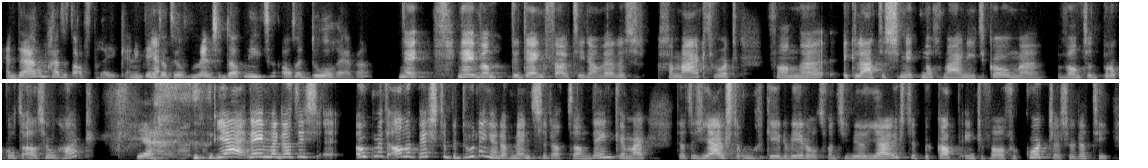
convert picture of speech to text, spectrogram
En daarom gaat het afbreken. En ik denk Ja. dat heel veel mensen dat niet altijd doorhebben. Nee, nee, want de denkfout die dan wel eens gemaakt wordt van eh, ik laat de smid nog maar niet komen, want het brokkelt al zo hard. Ja, Ja, nee, maar dat is eh, ook met alle beste bedoelingen dat mensen dat dan denken. Maar dat is juist de omgekeerde wereld. Want je wil juist het bekapinterval verkorten, zodat, die,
